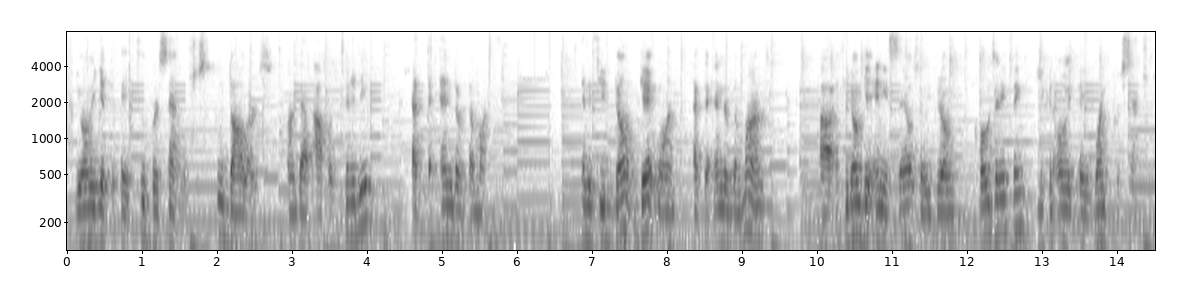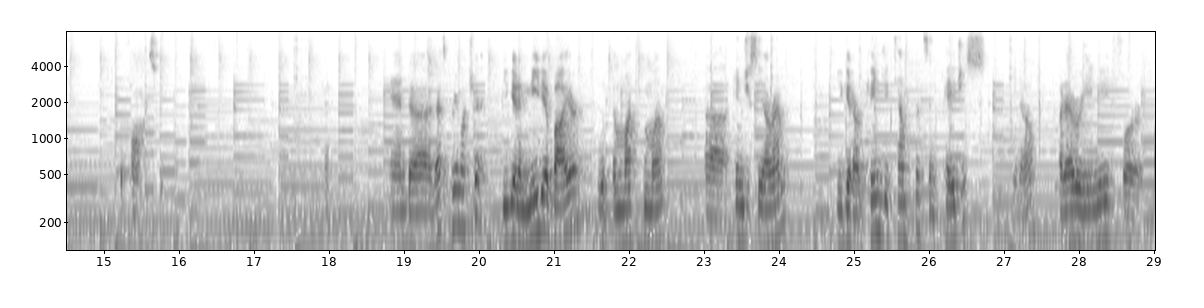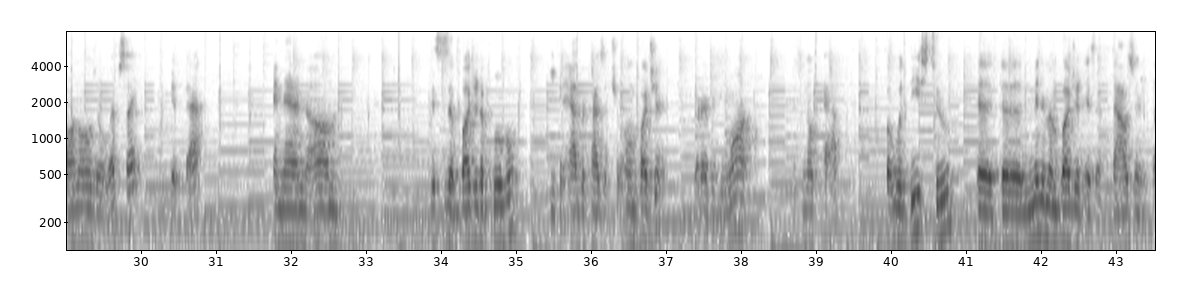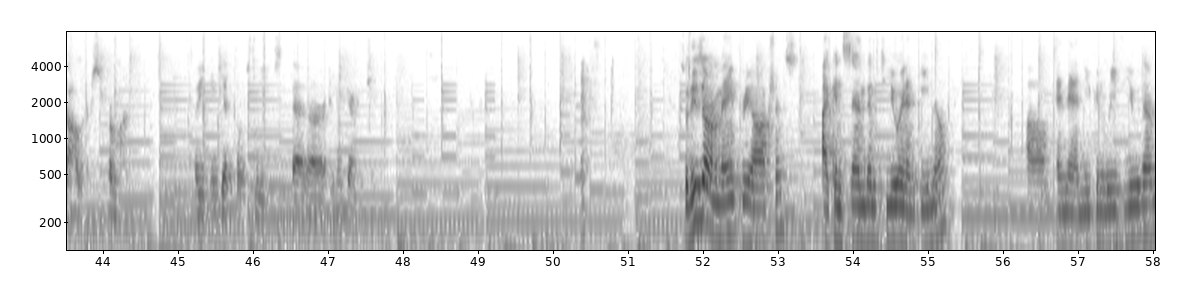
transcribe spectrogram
you only get to pay 2%, which is $2 on that opportunity at the end of the month. And if you don't get one at the end of the month, uh, if you don't get any sales or if you don't close anything, you can only pay 1% performance fee and uh, that's pretty much it. You get a media buyer with the month-to-month uh, Kinji CRM. You get our Kinji templates and pages. You know, whatever you need for funnels or website, you get that. And then um, this is a budget approval. You can advertise at your own budget, whatever you want. There's no cap. But with these two, the, the minimum budget is a thousand dollars per month. So you can get those leads that are in the guarantee. So these are our main three options. I can send them to you in an email, um, and then you can review them,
